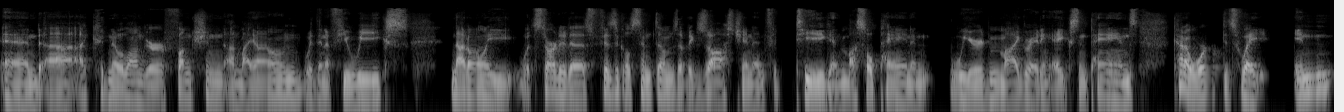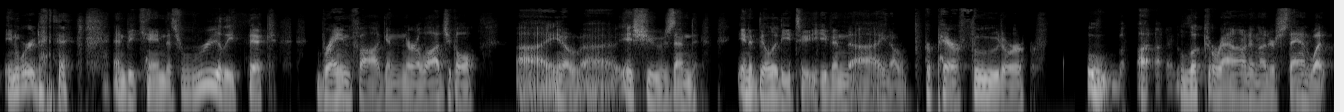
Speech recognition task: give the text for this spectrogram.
And uh, I could no longer function on my own within a few weeks. Not only what started as physical symptoms of exhaustion and fatigue and muscle pain and weird migrating aches and pains kind of worked its way in inward and became this really thick brain fog and neurological uh, you know, uh, issues and inability to even, uh, you know, prepare food or uh, look around and understand what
